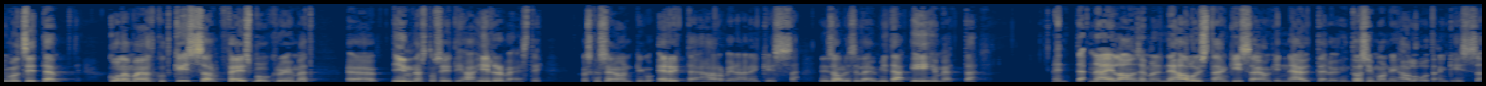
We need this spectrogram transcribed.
Mutta sitten kuulemma jotkut kissa Facebook-ryhmät innostui siitä ihan hirveästi, koska se on niin kuin erittäin harvinainen kissa. Niin se oli silleen, mitä ihmettä, että näillä on semmoinen, ne haluaisi tämän kissa johonkin näyttelyihin, tosi moni haluaa tämän kissa.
